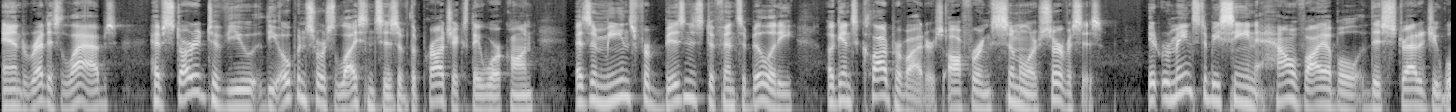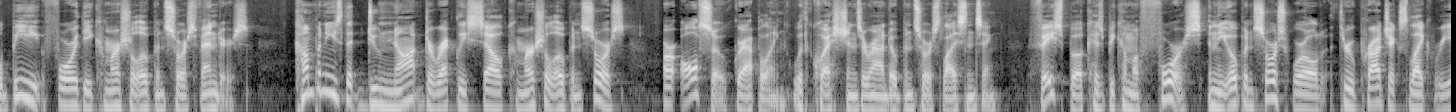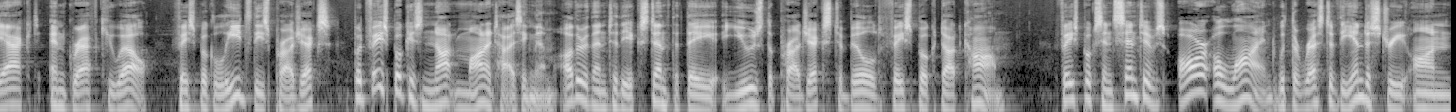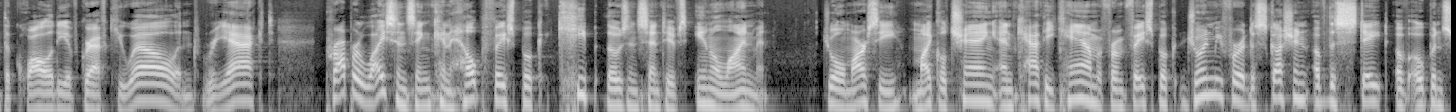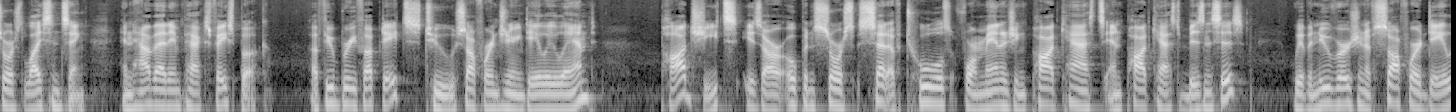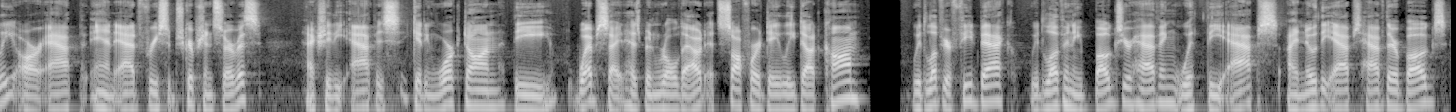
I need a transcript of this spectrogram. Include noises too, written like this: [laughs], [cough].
and Redis Labs have started to view the open source licenses of the projects they work on as a means for business defensibility against cloud providers offering similar services. It remains to be seen how viable this strategy will be for the commercial open source vendors. Companies that do not directly sell commercial open source are also grappling with questions around open source licensing. Facebook has become a force in the open source world through projects like React and GraphQL. Facebook leads these projects, but Facebook is not monetizing them other than to the extent that they use the projects to build Facebook.com. Facebook's incentives are aligned with the rest of the industry on the quality of GraphQL and React. Proper licensing can help Facebook keep those incentives in alignment. Joel Marcey, Michael Cheng, and Kathy Kam from Facebook join me for a discussion of the state of open source licensing and how that impacts Facebook. A few brief updates to Software Engineering Daily Land. Podsheets is our open source set of tools for managing podcasts and podcast businesses. We have a new version of Software Daily, our app and ad free subscription service. Actually, the app is getting worked on. The website has been rolled out at softwaredaily.com. We'd love your feedback. We'd love any bugs you're having with the apps. I know the apps have their bugs,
